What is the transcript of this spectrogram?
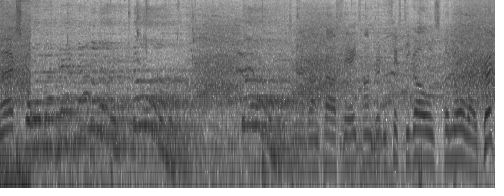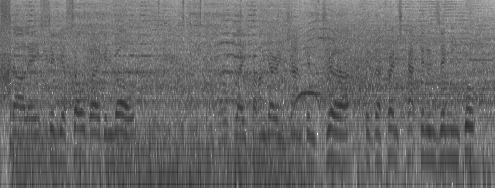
Mørk scored. Now gone past the 850 goals for Norway. Good Stale, eh? Silje Solberg in goal. All play for Hungarian champions Győr with the French captain and Nze Minko.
